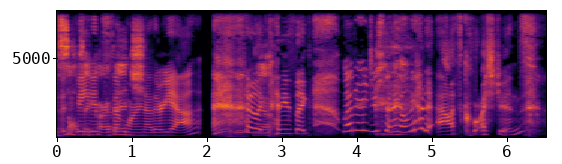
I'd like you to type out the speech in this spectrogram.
Assaulted invaded Carthage. somewhere or another, yeah. like Yeah. Penny's like, Leonard, you said I only had to ask questions.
